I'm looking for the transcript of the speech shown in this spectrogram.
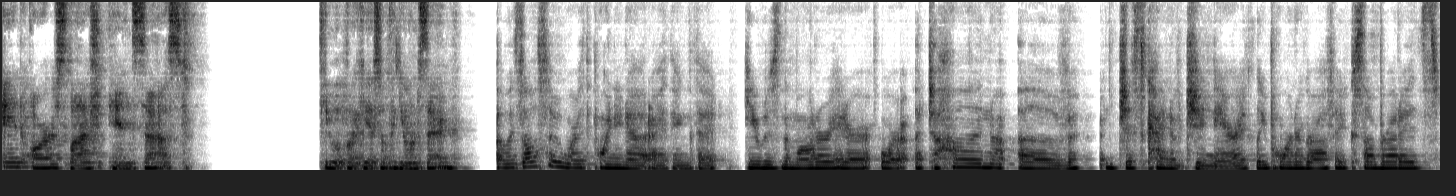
and r slash incest. You look like you have something you want to say. Oh, it's also worth pointing out, I think, that he was the moderator for a ton of just kind of generically pornographic subreddits,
